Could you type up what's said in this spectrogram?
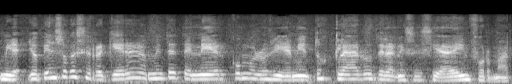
Mira, yo pienso que se requiere realmente tener como los lineamientos claros de la necesidad de informar.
